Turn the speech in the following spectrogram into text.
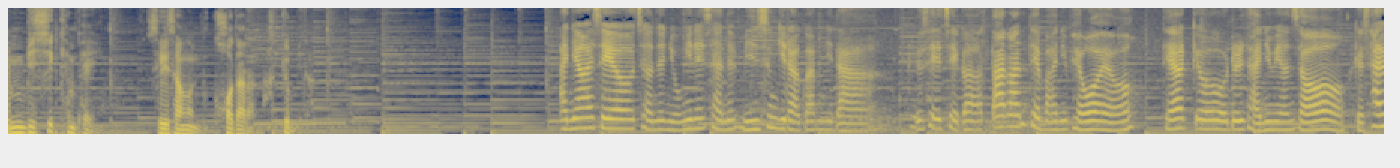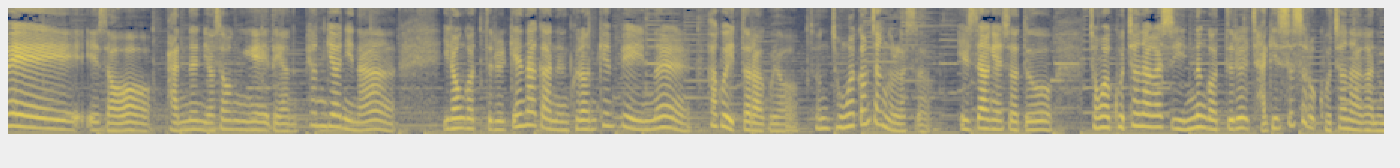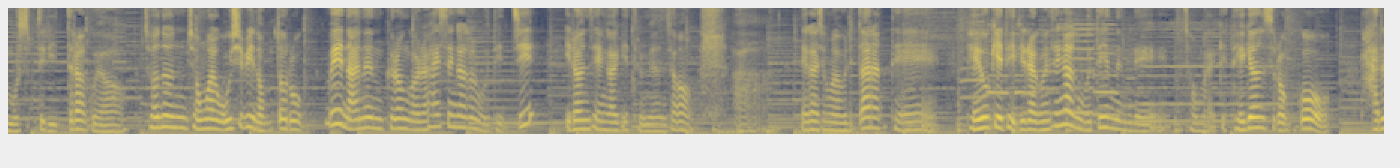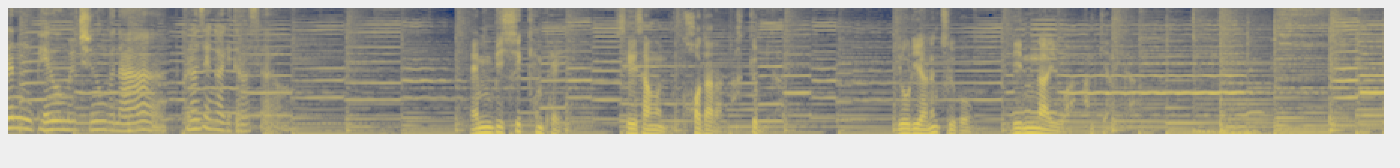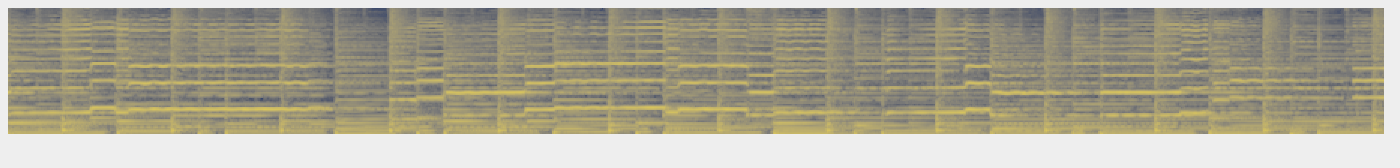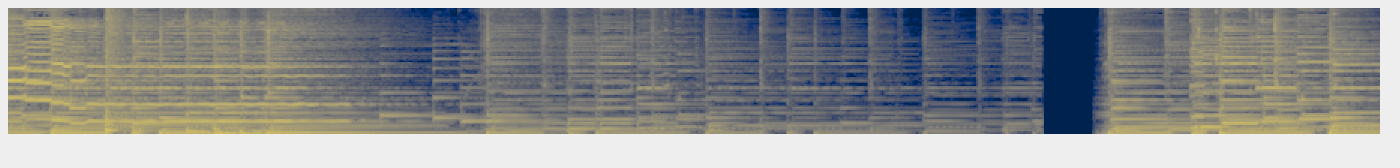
MBC 캠페인 세상은 커다란 학교입니다. 안녕하세요. 저는 용인에 사는 민순기라고 합니다. 요새 제가 딸한테 많이 배워요. 대학교를 다니면서 그 사회에서 받는 여성에 대한 편견이나 이런 것들을 깨나가는 그런 캠페인을 하고 있더라고요. 전 정말 깜짝 놀랐어요. 일상에서도 정말 고쳐나갈 수 있는 것들을 자기 스스로 고쳐나가는 모습들이 있더라고요. 저는 정말 50이 넘도록 왜 나는 그런 거를 할 생각을 못했지? 이런 생각이 들면서, 아, 내가 정말 우리 딸한테 배우게 되리라고는 생각을 못했는데 정말 이렇게 대견스럽고 다른 배움을 주는구나 그런 생각이 들었어요. MBC 캠페인 세상은 커다란 학교입니다. 요리하는 즐거움 민나이와 함께합니다.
